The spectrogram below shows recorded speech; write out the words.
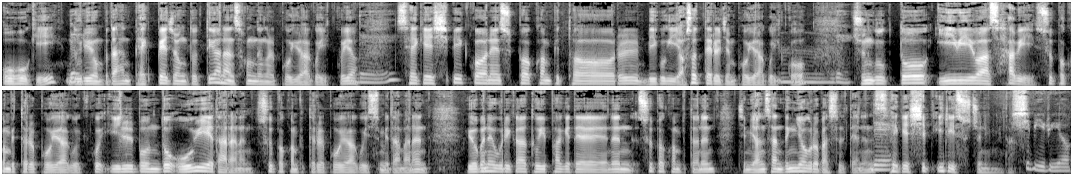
5호기 네. 누리온보다 한 100배 정도 뛰어난 성능을 보유하고 있고요. 네. 세계 10위권의 슈퍼컴퓨터를 미국이 6대를 지금 보유하고 있고 음, 네. 중국도 2위와 4위 슈퍼컴퓨터를 보유하고 있고 일본도 5위에 달하는 슈퍼컴퓨터를 보유하고 있습니다만은 요번에 우리가 도입하게 되는 슈퍼컴퓨터는 지금 연산 능력으로 봤을 때는 네. 세계 11위 수준입니다. 11위요.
